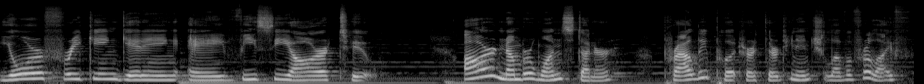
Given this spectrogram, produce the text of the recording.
you're freaking getting a VCR too. Our number one stunner proudly put her 13 inch love of her life,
